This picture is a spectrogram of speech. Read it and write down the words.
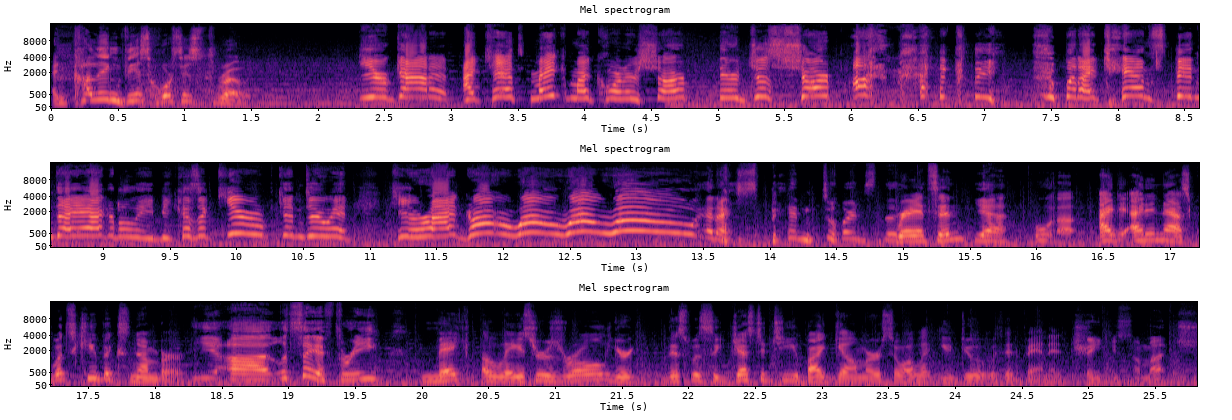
and cutting this horse's throat. You got it. I can't make my corners sharp. They're just sharp automatically. But I can spin diagonally because a cube can do it. Here I go. Whoa, whoa, whoa. And I spin towards the. Branson, Yeah. ooh, uh, I, I didn't ask, what's Cubic's number? yeah uh, let's say a three. Make a lasers roll. Your This was suggested to you by Gelmer, so I'll let you do it with advantage. Thank you so much.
